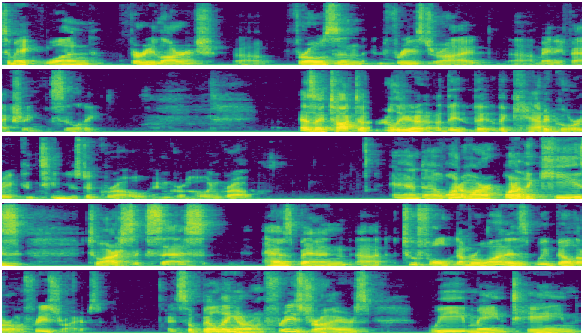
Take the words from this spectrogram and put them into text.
to make one very large uh, frozen and freeze dried uh, manufacturing facility. As I talked about earlier, the, the, the, category continues to grow and grow and grow. And uh, one of our one of the keys to our success has been uh, twofold. Number one is we build our own freeze dryers. So building our own freeze dryers we maintain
